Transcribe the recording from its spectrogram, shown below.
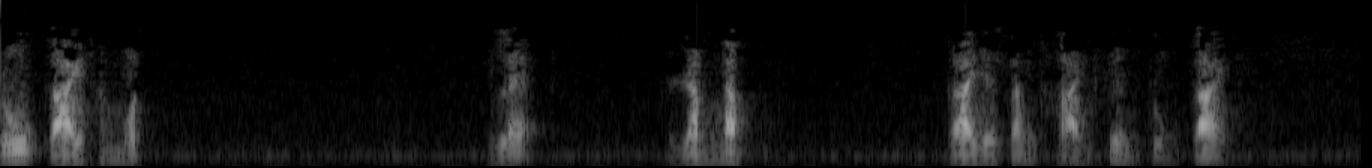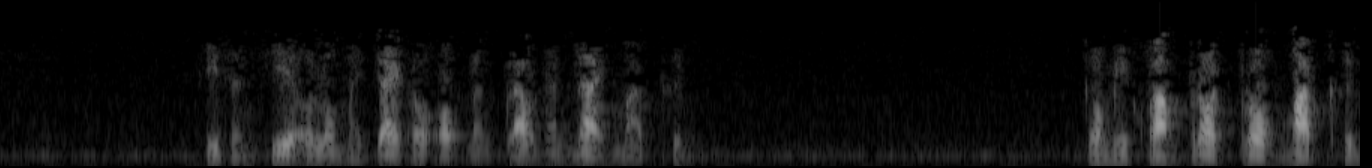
รู้กายทั้งหมด และรำงับกายสังขารเครื่องปรุงกาย ที่ทันเชี่อารมณ์ให้ใจเขาออกดังกล่าวนั้นได้มากขึ้น ก็มีความปลอดโปร่งมากขึ้น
